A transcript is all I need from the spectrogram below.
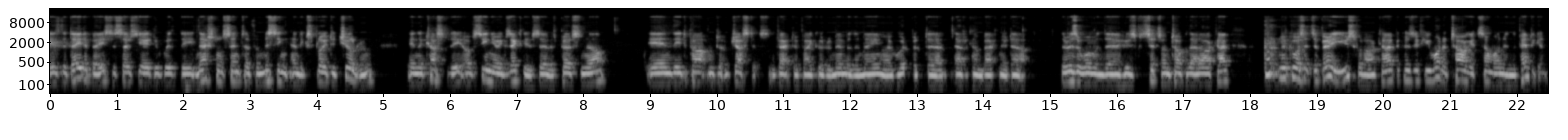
is the database associated with the National Center for Missing and Exploited Children in the custody of senior executive service personnel in the Department of Justice. In fact, if I could remember the name, I would, but uh, that'll come back, no doubt. There is a woman there who sits on top of that archive. and of course, it's a very useful archive because if you want to target someone in the Pentagon,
